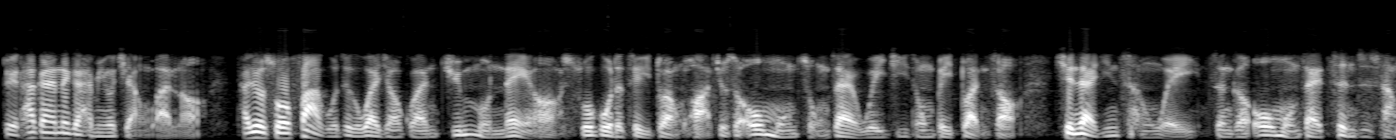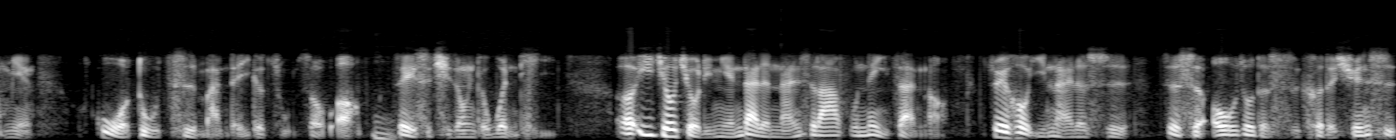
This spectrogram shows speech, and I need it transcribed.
对他刚才那个还没有讲完哦。他就说，法国这个外交官君莫内啊说过的这一段话，就是欧盟总在危机中被锻造，现在已经成为整个欧盟在政治上面过度自满的一个诅咒啊，这也是其中一个问题。而一九九零年代的南斯拉夫内战啊，最后迎来的是这是欧洲的时刻的宣誓，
